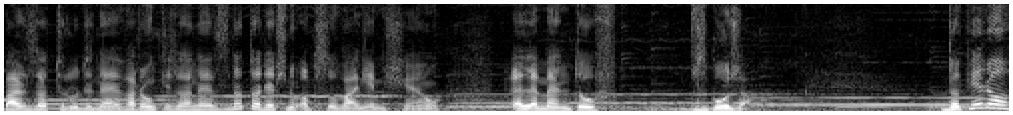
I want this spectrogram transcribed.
bardzo trudne warunki związane z notorycznym obsuwaniem się elementów wzgórza. Dopiero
